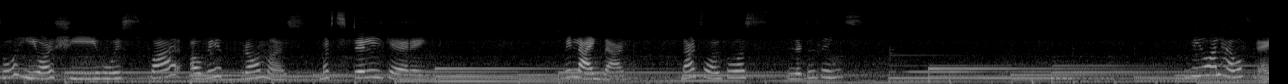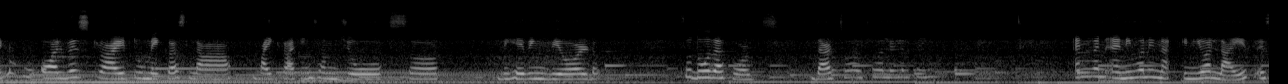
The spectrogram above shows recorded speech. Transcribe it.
so he or she who is far away from us but still caring. We like that. That's also a little things. We all have a friend who always try to make us laugh by cracking some jokes, uh, behaving weird. So those efforts, that's also a little thing. And when anyone in, in your life is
